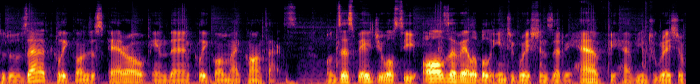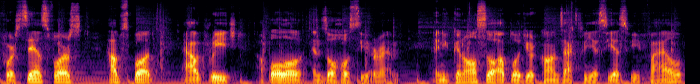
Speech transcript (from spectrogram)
To do that, click on this arrow and then click on My Contacts. On this page, you will see all the available integrations that we have. We have integration for Salesforce, HubSpot, Outreach, Apollo, and Zoho CRM. And you can also upload your contacts via CSV file,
